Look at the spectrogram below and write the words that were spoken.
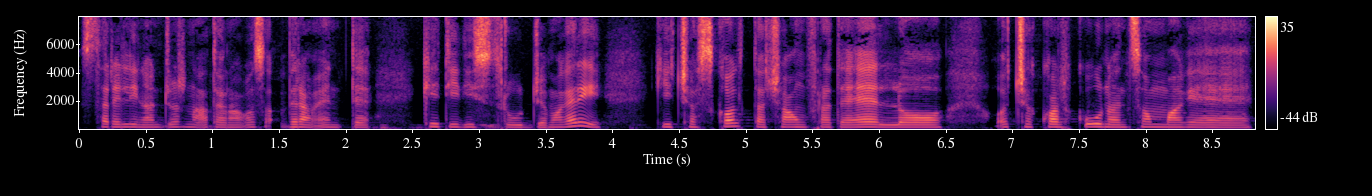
stare lì una giornata è una cosa veramente che ti distrugge. Magari chi ci ascolta ha un fratello o c'è qualcuno, insomma, che,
